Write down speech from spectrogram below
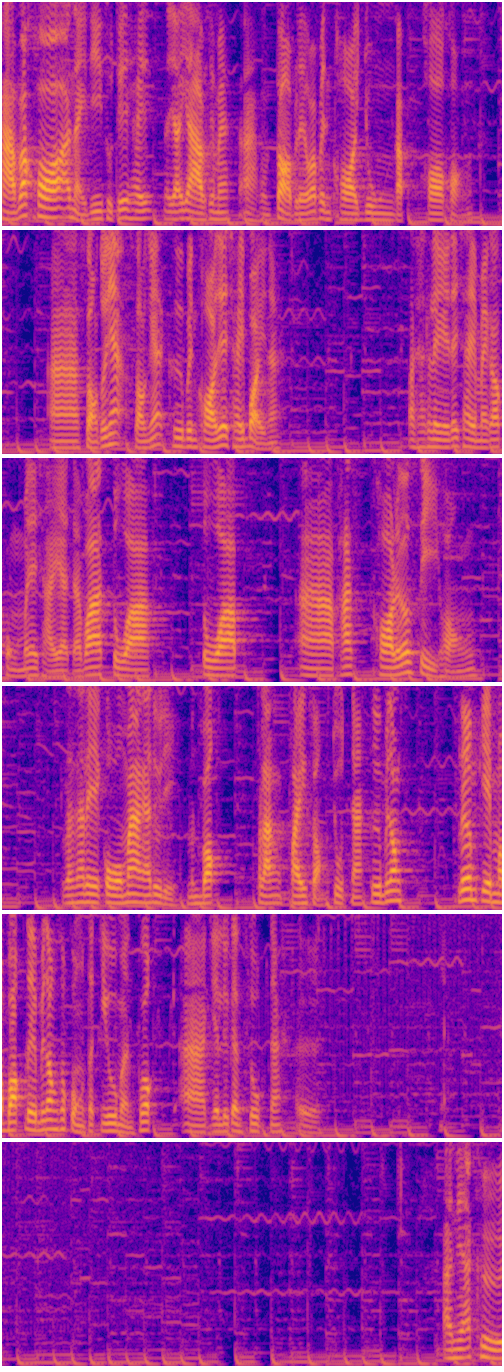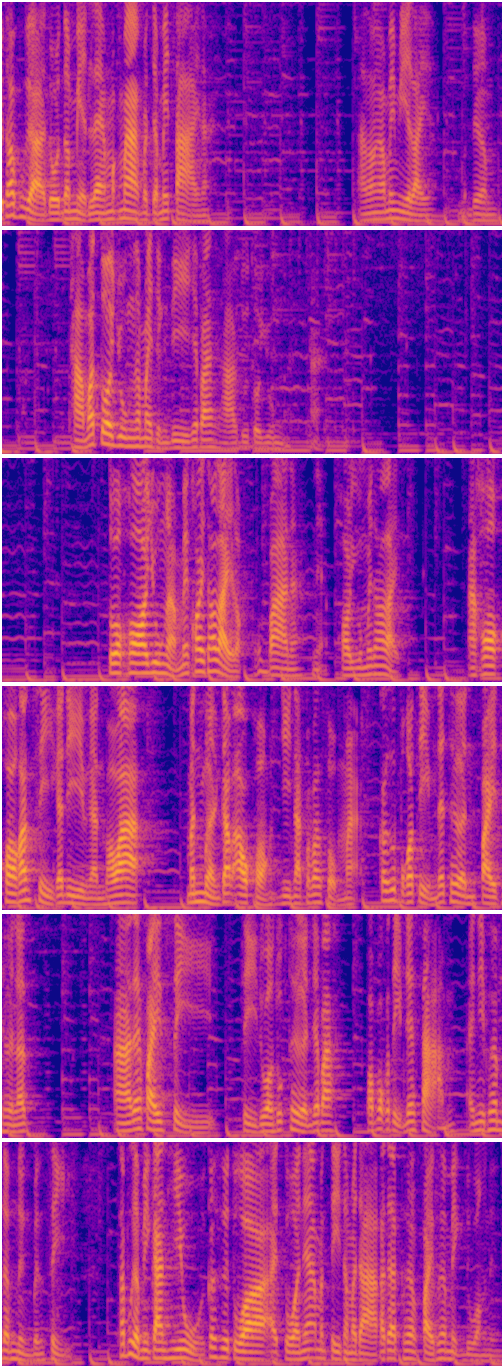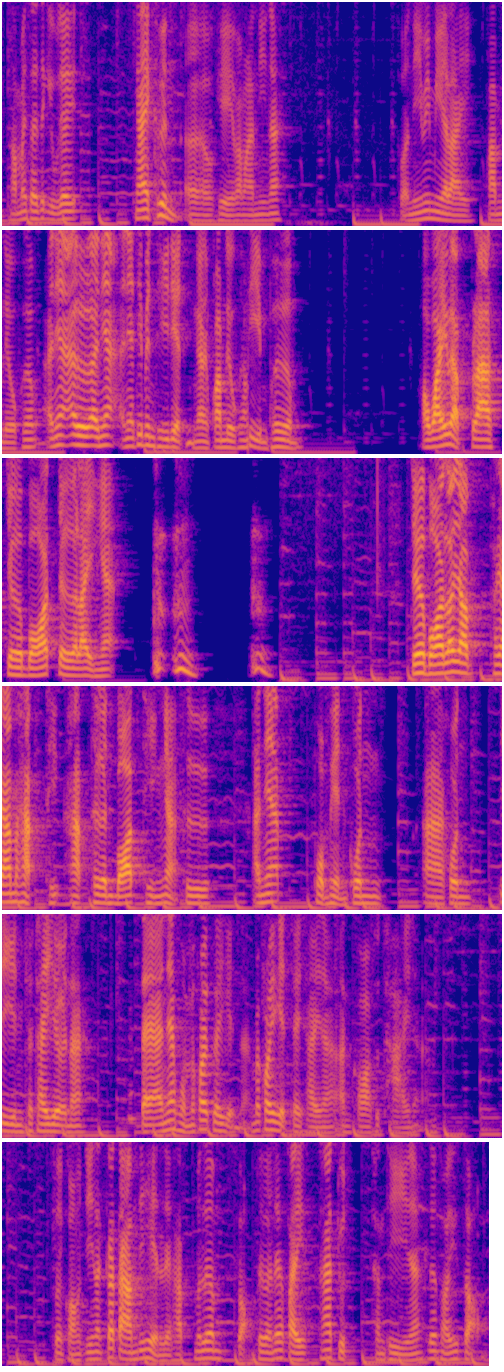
ถามว่าคออันไหนดีสุดที่ใช้ระยะยาวใช่ไหมอ่าผมตอบเลยว่าเป็นคอยุงกับคอของอ่าสองตัวเนี้ยสองเนี้ยคือเป็นคอที่ใช้บ่อยนะราชาทะเลได้ใช้ไหมก็คงไม่ได้ใช้อะแต่ว่าตัวตัวอ่าพัสคอเลเวลสี่ของราชาทะเลโกมากนะดูดิมันบล็อกพลังไฟ 2 จุดนะ คือไม่ต้องเริ่มเกมมาบล็อกเลยไม่ต้องสกงสกิลเหมือนพวกอ่าเกลือกันซุปนะเออ อันนี้คือถ้าเผื่อโดนดาเมจแรงมากๆ มันจะไม่ตายนะอะแล้วงั้นไม่มีอะไรเหมือนเดิม ถามว่าตัวยุงทำไมถึงดีใช่ปะถามดูตัวยุงอะตัวคอยุงอะไม่ค่อยเท่าไหร่หรอกผมว่านะเนี่ยคอยุงไม่เท่าไหร่อะคอคอขั้นสี่ก็ดีเหมือนกันเพราะว่ามันเหมือนกับเอาของยีนัทมาผสมอะก็คือปกติมันได้เทินไฟเทินแล้วอ่าได้ไฟสี่สี่ดวงทุกเทินใช่ปะเพราะปกติมันได้สามไอ้นี่เพิ่มเติมหนึ่งเป็นสี่ ถ้าเผื่อมีการฮิวก็คือตัวไอตัวเนี้ยมันตีธรรมดาก็จะเพิ่มไฟเพิ่มอีกดวงหนึ่งทำให้ใช้สกิลได้ง่ายขึ้นเออโอเคประมาณนี้นะส่วนนี้ไม่มีอะไรความเร็วเพิ่มอันเนี้ยเอออันเนี้ยอันเนี้ยที่เป็นทีเด็ดเหมือนความเร็วทั้งทีมเพิ่ม เอาไว้แบบปลาเจอบอสเจออะไรอย่างเงี้ยเจอบอสแล้วอย่าพยายามหักทิหักเทิร์นบอสทิ้งอะคือ อันเนี้ยผมเห็นคนอ่าคนจีนใช้เยอะนะแต่อันเนี้ยผมไม่ค่อยเคยเห็นนะไม่ค่อยเห็นใช้ๆนะอันคอสุดท้ายนะ ส่วนของจีนนั้นก็ตามที่เห็นเลยครับเมื่อเริ่มสองเทิร์นได้ไฟห้าจุดทันทีนะเริ่มตอนที่สอง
